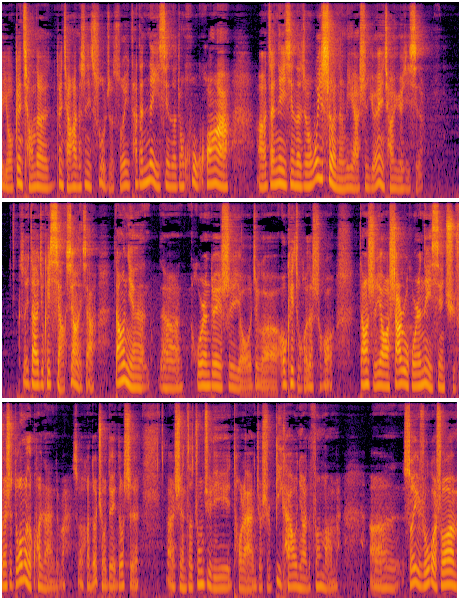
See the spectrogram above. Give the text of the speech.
有更强的、更强悍的身体素质，所以他的内线的这种护框啊，啊，在内线的这种威慑能力啊，是远远强于约基奇的。所以大家就可以想象一下，当年呃湖人队是有这个 OK 组合的时候，当时要杀入湖人内线取分是多么的困难，对吧？所以很多球队都是，呃，选择中距离投篮，就是避开奥尼尔的锋芒嘛。呃，所以如果说，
